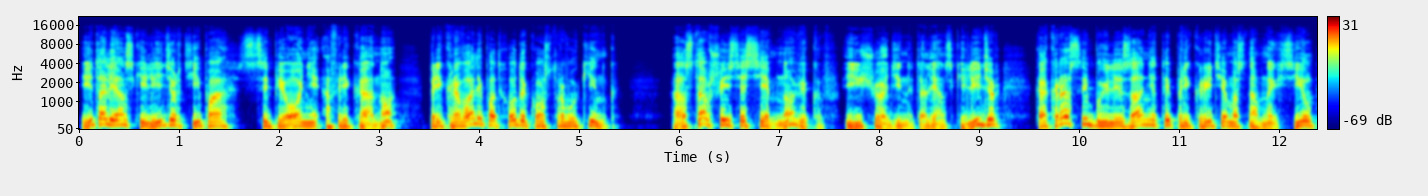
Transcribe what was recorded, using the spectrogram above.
и итальянский лидер типа «Сципиони Африкано» прикрывали подходы к острову Кинг. Оставшиеся семь «Новиков» и еще один итальянский лидер как раз и были заняты прикрытием основных сил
